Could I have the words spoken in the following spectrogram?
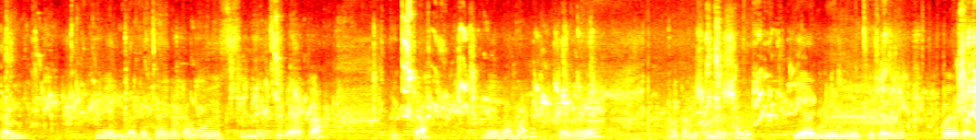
তাই মেল বাটের জায়গাটা ও সিঙ্গেল ছিল একা। এক্সট্রা মেল আমার, তো ও আমার কালী সুন্দরের সঙ্গে পেয়ার নিয়ে নিয়েছে। যাই হোক, হয়ে গেল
